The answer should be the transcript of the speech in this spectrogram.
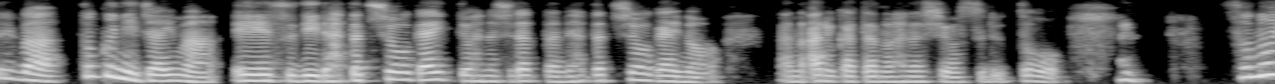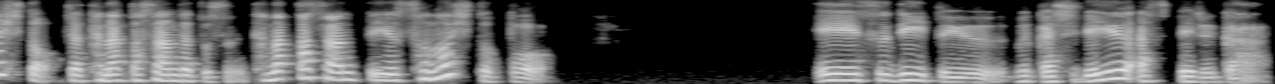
例えば、特にじゃあ今、ASD で発達障害っていう話だったんで、発達障害の、あの、ある方の話をすると、はいその人、じゃあ田中さんだとする。田中さんっていうその人と、ASD という昔でいうアスペルガー、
